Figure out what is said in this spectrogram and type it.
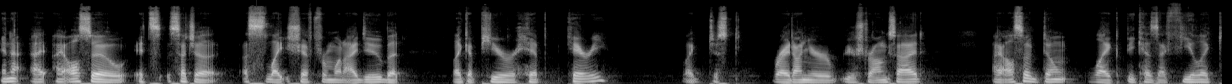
And I- I, I also, it's such a, a slight shift from what I do, but like a pure hip carry, like just right on your, your strong side. I also don't like because I feel like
